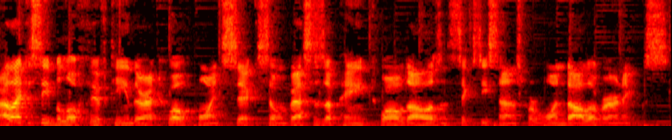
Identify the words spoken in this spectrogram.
I like to see below 15, they're at 12.6, so investors are paying $12.60 for $1 of earnings.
